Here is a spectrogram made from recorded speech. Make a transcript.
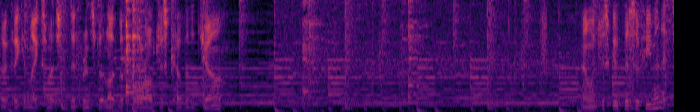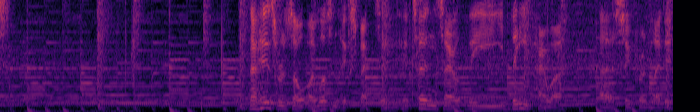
Don't think it makes much difference, but like before, I'll just cover the jar. And we'll just give this a few minutes. Now here's a result I wasn't expecting. It turns out the V-Power uh, super unleaded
